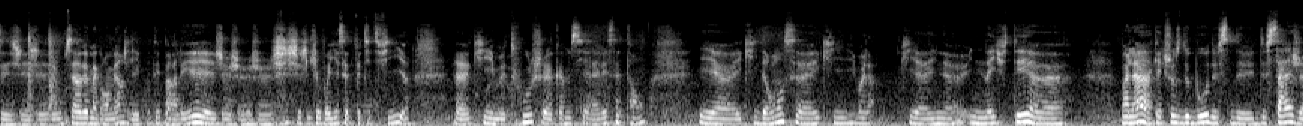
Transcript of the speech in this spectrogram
j'ai observé ma grand-mère, je l'ai écoutée parler, et je, voyais cette petite fille euh, qui me touche comme si elle avait 7 ans et, euh, et qui danse et qui, voilà, qui a une, naïveté, euh, voilà, quelque chose de beau, de, sage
